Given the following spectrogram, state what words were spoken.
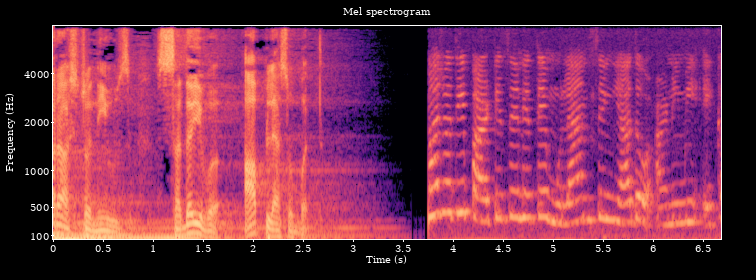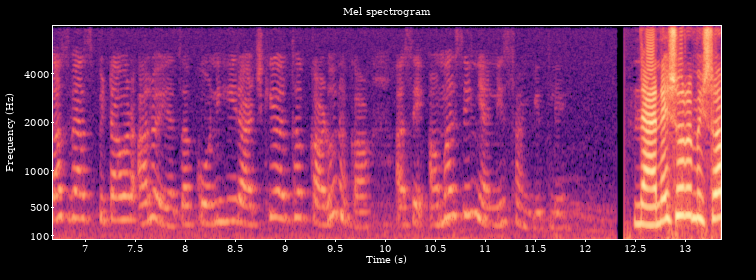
महाराष्ट्र न्यूज सदैव आपल्यासोबत. समाजवादी पार्टीचे नेते मुलायम सिंग यादव आणि मी एकाच व्यासपीठावर आलोय याचा कोणीही राजकीय अर्थ काढू नका असे अमर सिंग यांनी सांगितले. ज्ञानेश्वर मिश्रा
